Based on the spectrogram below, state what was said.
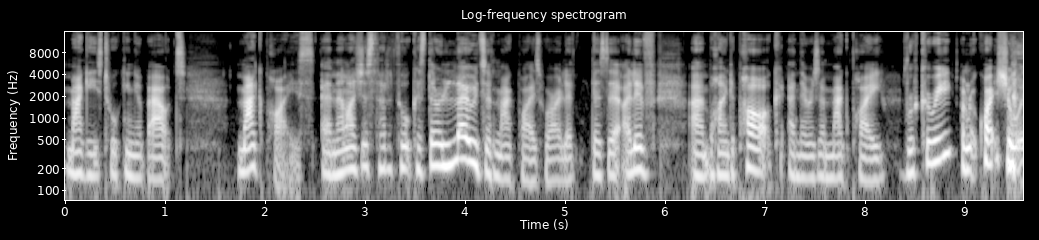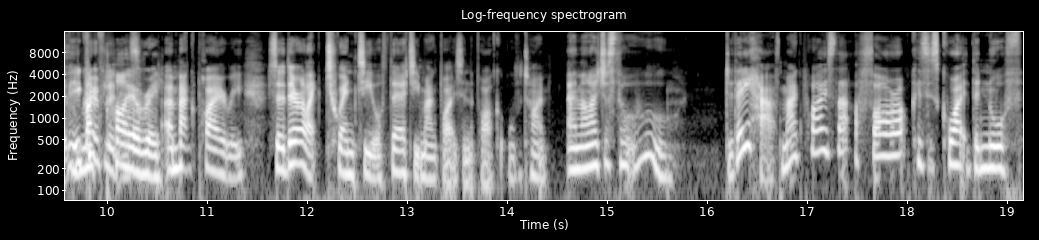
Maggie's talking about magpies. And then I just had a thought because there are loads of magpies where I live. There's a I live um, behind a park, and there is a magpie rookery. I'm not quite sure what the equivalent Magpiery. is. A magpiery. So there are like 20 or 30 magpies in the park all the time. And then I just thought, ooh, do they have magpies that far up? Because it's quite the north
